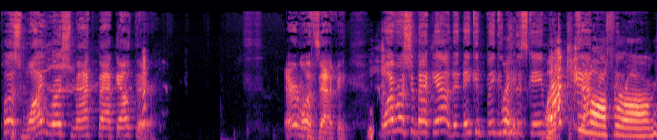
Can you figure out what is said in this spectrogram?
Plus, why rush Mac back out there? Aaron wants Zappe. Why rush him back out? They, they could, they could Wait, win this game. That came Zappe. off wrong.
